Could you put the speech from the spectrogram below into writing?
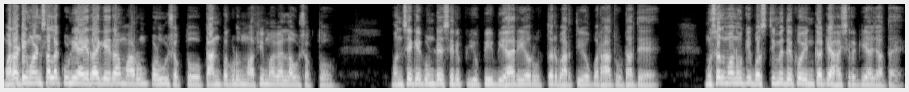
मराठी माणसाला कुणी ऐरा गैरा मारून पळवू शकतो कान पकडून माफी मागायला लावू शकतो. मनसे के गुंडे सिर्फ यूपी बिहारी और उत्तर भारतीयों पर हाथ उठाते हैं। मुसलमानों की बस्ती में देखो इनका क्या हश्र किया जाता है।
